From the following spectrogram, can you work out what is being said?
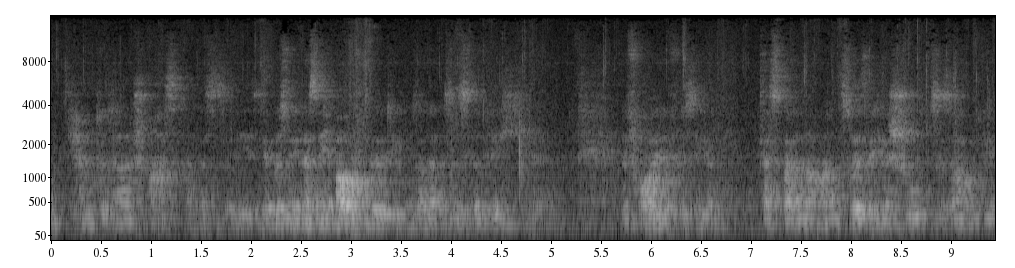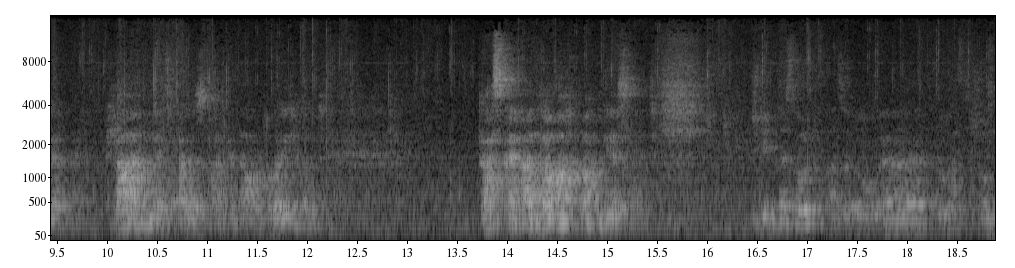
die haben totalen Spaß daran, das zu lesen. Wir müssen ihnen das nicht aufnötigen, sondern es ist wirklich äh, eine Freude für sie. Und das war dann nochmal ein zusätzlicher Schub zu sagen, wir planen jetzt alles mal genau durch und das kein anderer macht, machen wir es halt. Stimmt das, Ulf? Also du, äh, du hast ja schon,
